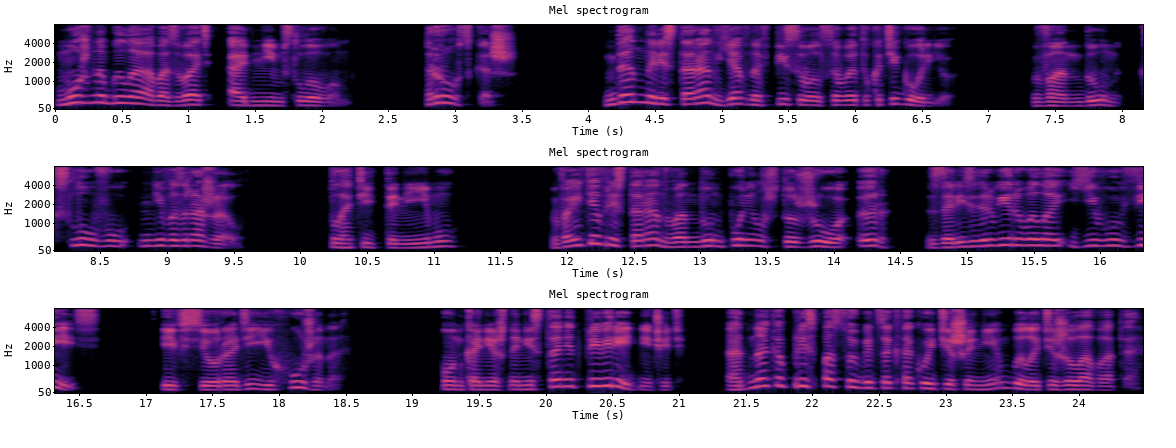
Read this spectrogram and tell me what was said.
можно было обозвать одним словом – роскошь. Данный ресторан явно вписывался в эту категорию. Ван Дун, к слову, не возражал. Платить-то не ему. Войдя в ресторан, Ван Дун понял, что Жуо Эр зарезервировала его весь, и все ради их ужина. Он, конечно, не станет привередничать, однако приспособиться к такой тишине было тяжеловато.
